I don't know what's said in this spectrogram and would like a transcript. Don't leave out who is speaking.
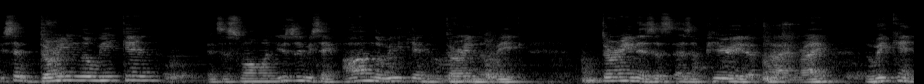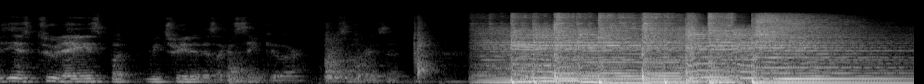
Speaker 1: You said during the weekend, it's a small one. Usually we say on the weekend during the week. During is as, as a period of time, right? The weekend is two days, but we treat it as like a singular for some reason.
